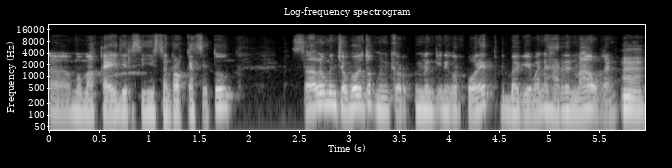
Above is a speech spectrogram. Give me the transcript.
uh, memakai jersey Houston Rockets itu selalu mencoba untuk mengincorporate bagaimana Harden mau kan. Hmm.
